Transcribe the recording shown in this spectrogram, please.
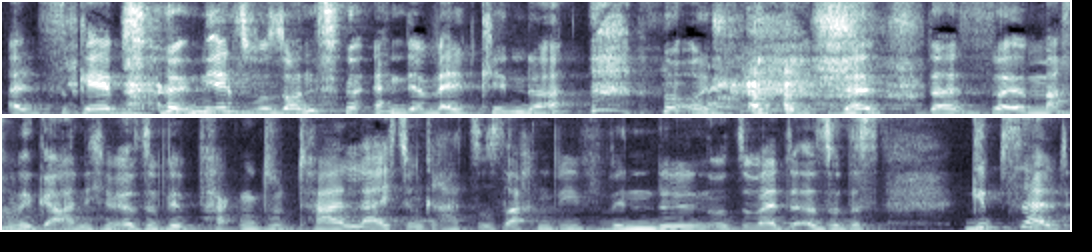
als gäbe es nirgendwo sonst in der Welt Kinder. Und das, das äh, machen wir gar nicht mehr. Also wir packen total leicht und gerade so Sachen wie Windeln und so weiter. Also das gibt es halt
